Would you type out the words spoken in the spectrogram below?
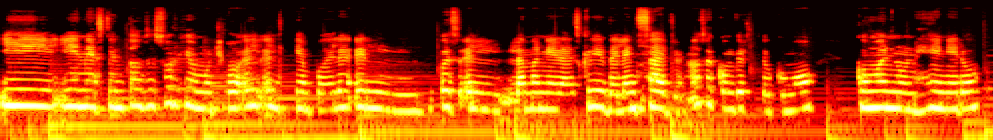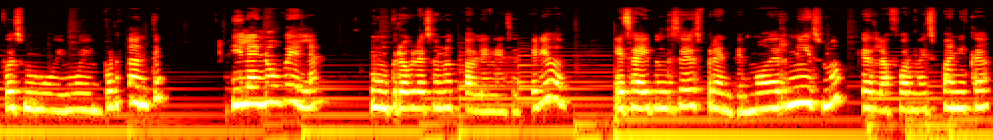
y, en este entonces surgió mucho el, tiempo, el, pues la manera de escribir del ensayo, ¿no? Se convirtió como, como en un género pues muy, muy importante y la novela un progreso notable en ese periodo. Es ahí donde se desprende el modernismo, que es la forma hispánica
